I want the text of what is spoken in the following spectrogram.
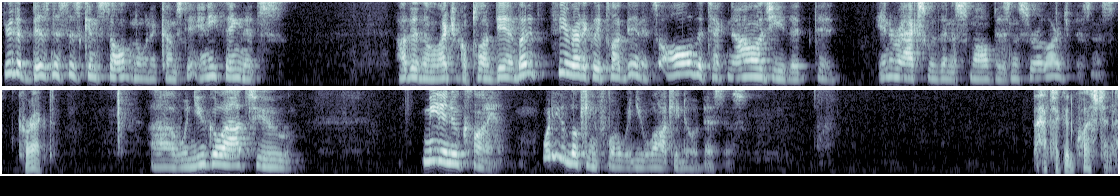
you're the business's consultant when it comes to anything that's other than electrical plugged in, but it's theoretically plugged in. It's all the technology that, that interacts within a small business or a large business. Correct. Uh, when you go out to meet a new client, what are you looking for when you walk into a business? That's a good question.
